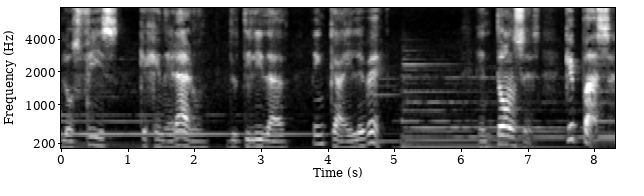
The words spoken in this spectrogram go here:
los fees que generaron de utilidad en KLB. Entonces, ¿qué pasa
